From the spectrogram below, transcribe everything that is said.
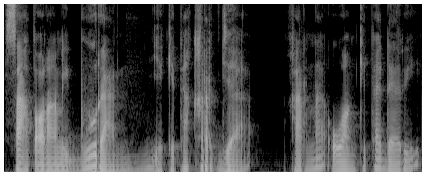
Saat orang liburan ya kita kerja. Karena uang kita dari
